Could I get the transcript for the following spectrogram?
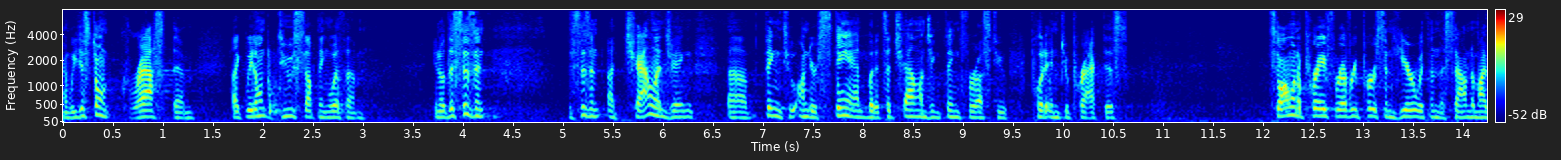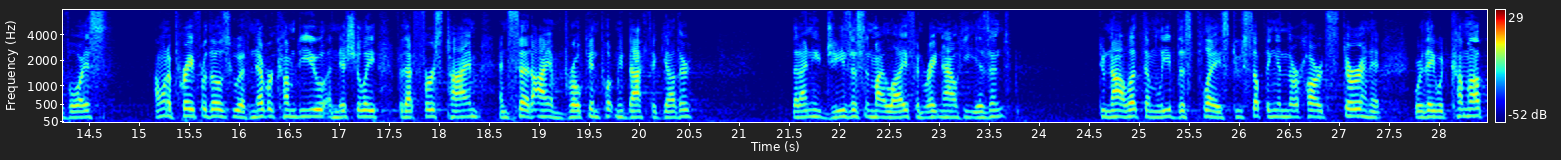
and we just don't grasp them. Like we don't do something with them. You know, this isn't, this isn't a challenging uh, thing to understand, but it's a challenging thing for us to put into practice. So I want to pray for every person here within the sound of my voice. I want to pray for those who have never come to you initially for that first time and said, I am broken, put me back together. That I need Jesus in my life, and right now he isn't. Do not let them leave this place. Do something in their heart, stir in it, where they would come up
